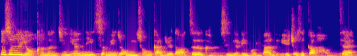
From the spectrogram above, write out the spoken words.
那是不是有可能今天你生命中你总感觉到这个可能是你的灵魂伴侣，也就是刚好你在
